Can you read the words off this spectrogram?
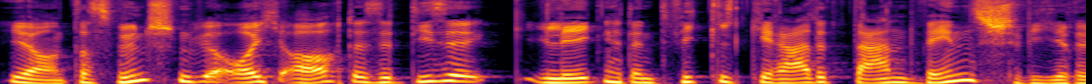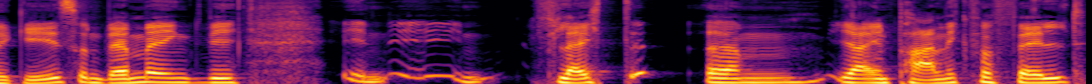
Ja, und das wünschen wir euch auch, dass ihr diese Gelegenheit entwickelt, gerade dann, wenn es schwierig ist und wenn man irgendwie in, in vielleicht ähm, ja in Panik verfällt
